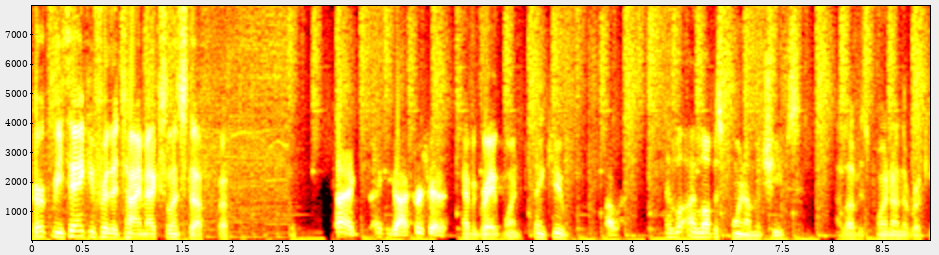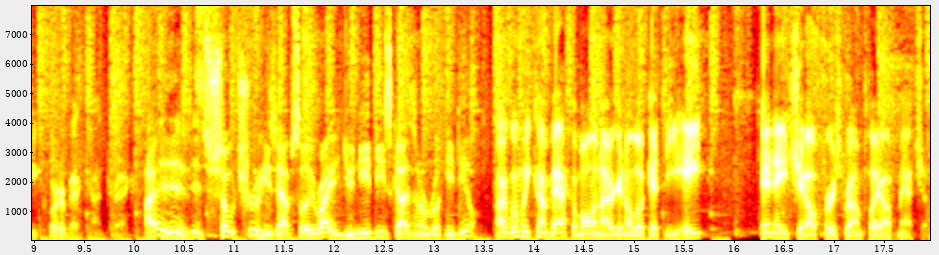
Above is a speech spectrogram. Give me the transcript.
Kirkby, thank you for the time. Excellent stuff. Uh, thank, thank you, guys. Appreciate it. Have a great one. Thank you. All right. I, lo- I love his point on the Chiefs. I love his point on the rookie quarterback contract. I, it, it's so true. He's absolutely right. You need these guys on a rookie deal. All right, when we come back, Amal and I are going to look at the eight NHL first round playoff matchups.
